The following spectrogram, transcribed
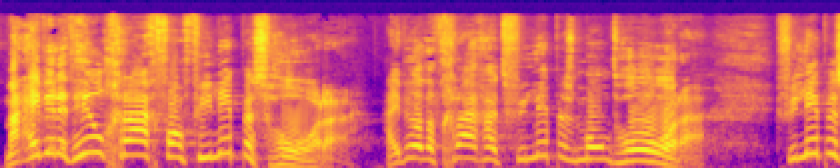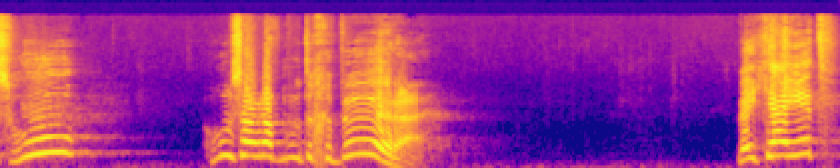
Maar hij wil het heel graag van Filippus horen. Hij wil dat graag uit Filippus mond horen. Filippus, hoe, hoe zou dat moeten gebeuren? Weet jij het?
